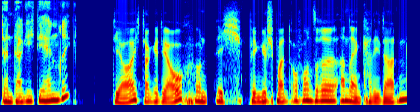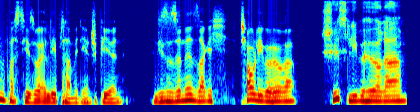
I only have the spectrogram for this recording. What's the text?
Dann danke ich dir, Hendrik. Ja, ich danke dir auch und ich bin gespannt auf unsere anderen Kandidaten, was die so erlebt haben mit ihren Spielen. In diesem Sinne sage ich Ciao, liebe Hörer. Tschüss, liebe Hörer.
